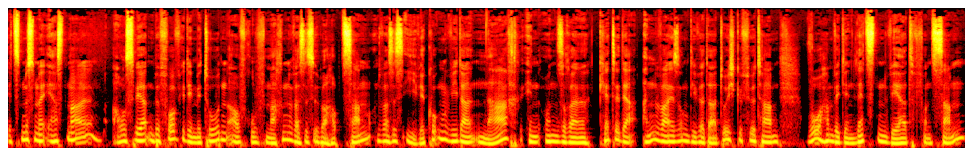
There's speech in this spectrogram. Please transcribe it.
Jetzt müssen wir erstmal auswerten, bevor wir den Methodenaufruf machen, was ist überhaupt SUM und was ist I. Wir gucken wieder nach in unserer Kette der Anweisungen, die wir da durchgeführt haben. Wo haben wir den letzten Wert von SUM?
